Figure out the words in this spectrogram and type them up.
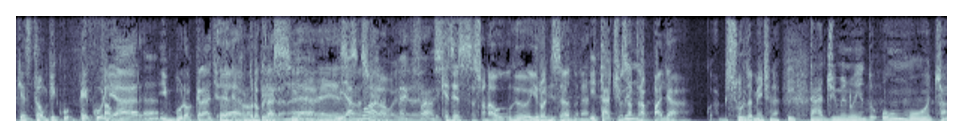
Questão peculiar é. e burocrática é, de fronteira, burocracia né? É, e agora, como é que faz? Quer dizer, sensacional ironizando, né? E tá Nos atrapalha absurdamente, né? E está diminuindo um monte a,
